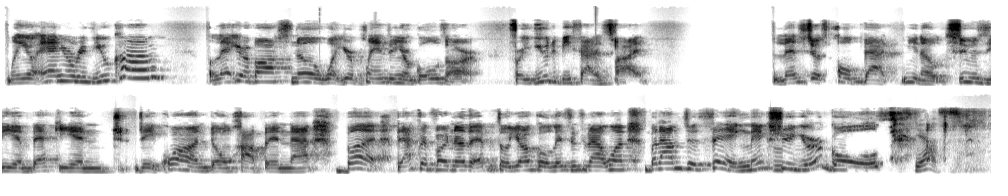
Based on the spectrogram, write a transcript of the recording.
when your annual review come let your boss know what your plans and your goals are for you to be satisfied let's just hope that you know Susie and Becky and Jaquan don't hop in that. But that's it for another episode. Y'all go listen to that one. But I'm just saying, make sure mm-hmm. your goals. Yes.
